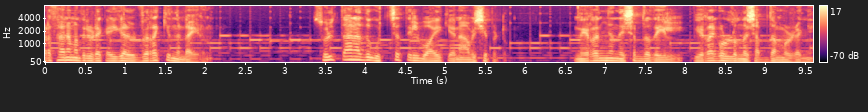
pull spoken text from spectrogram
പ്രധാനമന്ത്രിയുടെ കൈകൾ വിറയ്ക്കുന്നുണ്ടായിരുന്നു. സുൽത്താൻ അത് ഉച്ചത്തിൽ വായിക്കാൻ ആവശ്യപ്പെട്ടു. നിറഞ്ഞ നിശബ്ദതയിൽ വിറകൊള്ളുന്ന ശബ്ദം മുഴങ്ങി.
